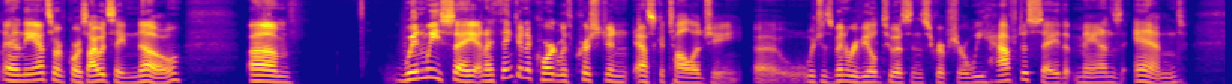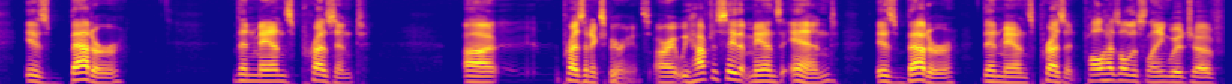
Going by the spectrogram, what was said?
and the answer, of course, I would say no. Um, when we say, and I think in accord with Christian eschatology, uh, which has been revealed to us in Scripture, we have to say that man's end is better than man's present uh, present experience. All right, we have to say that man's end is better than man's present. Paul has all this language of,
